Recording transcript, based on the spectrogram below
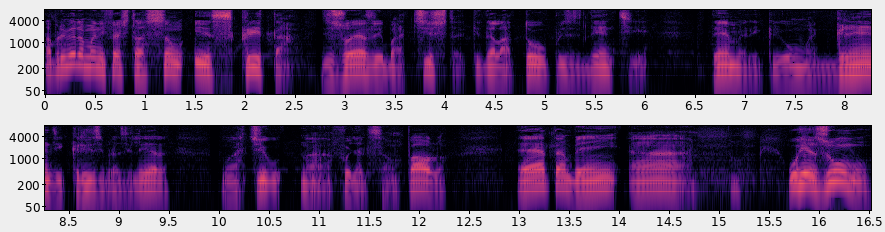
A primeira manifestação escrita de Joesley Batista, que delatou o presidente Temer e criou uma grande crise brasileira, um artigo na Folha de São Paulo, é também a, o resumo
